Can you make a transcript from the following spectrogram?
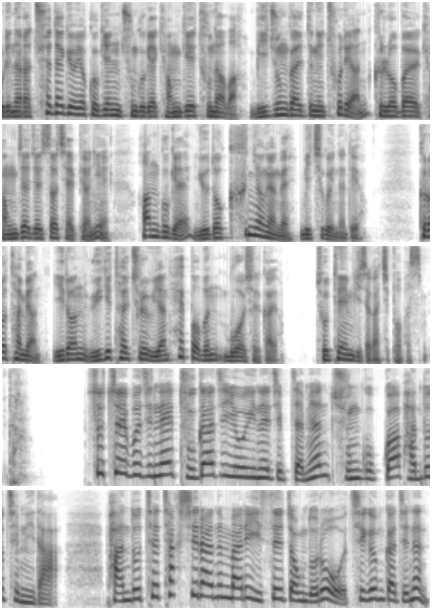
우리나라 최대 교역국인 중국의 경기 둔화와 미중 갈등이 초래한 글로벌 경제 질서 재편이 한국에 유독 큰 영향을 미치고 있는데요. 그렇다면 이런 위기 탈출을 위한 해법은 무엇일까요? 조태임 기자가 짚어봤습니다. 수출 부진의 두 가지 요인을 짚자면 중국과 반도체입니다. 반도체 착시라는 말이 있을 정도로 지금까지는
